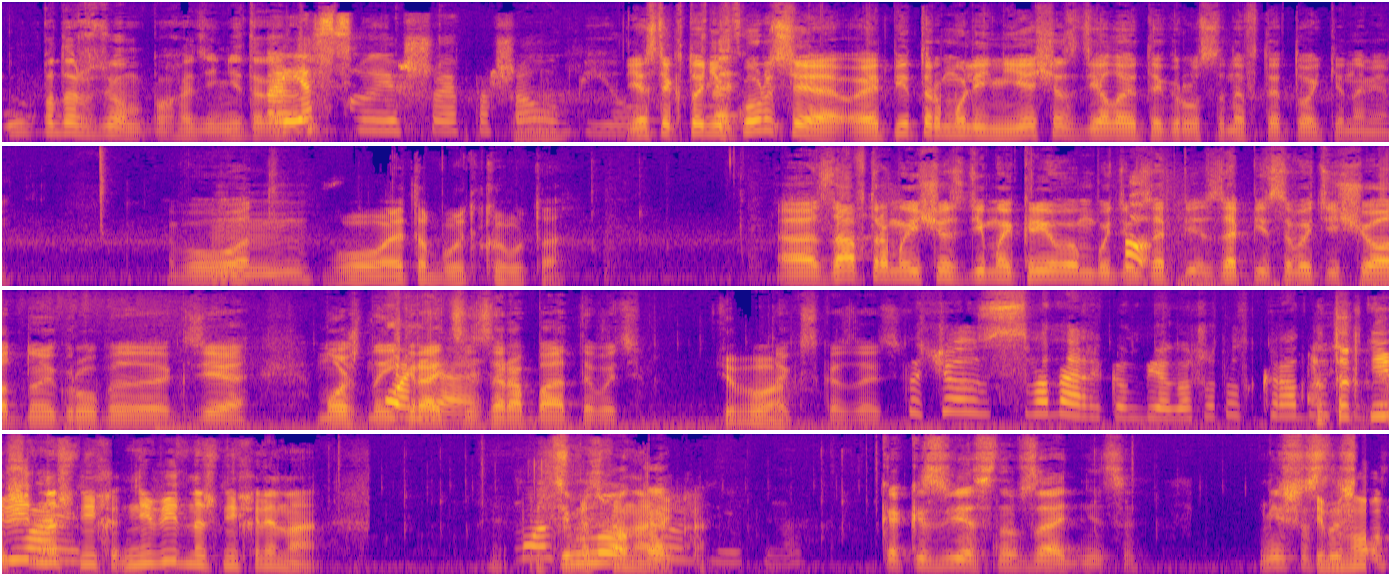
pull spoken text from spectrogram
Ну, подождем, погоди, не торопись. А я слышу, я пошел а. убью. Если кто не в курсе, э, Питер Мулинье сейчас делает игру с NFT токенами. Вот. Mm-hmm. Во, это будет круто. А, завтра мы еще с Димой Кривым будем запи- записывать еще одну игру, э, где можно Оля. играть и зарабатывать. Чего? Так сказать. Ты что с фонариком бегал? Что тут крадут? А так не видно, ж, ни, не видно ж ни хрена. Темно, как, как известно, в заднице. Миша, слышал,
